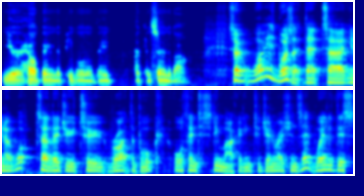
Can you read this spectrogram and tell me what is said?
you're helping the people that they are concerned about. So, why was it that uh, you know what uh, led you to write the book "Authenticity Marketing to Generation Z"? Where did this,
